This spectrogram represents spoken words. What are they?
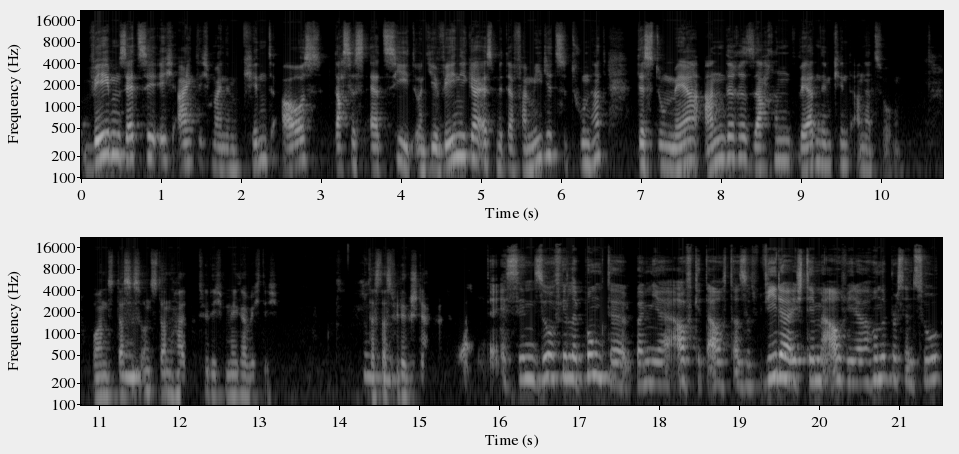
wem setze ich eigentlich meinem Kind aus, dass es erzieht? Und je weniger es mit der Familie zu tun hat, desto mehr andere Sachen werden dem Kind anerzogen. Und das mhm. ist uns dann halt natürlich mega wichtig, dass das mhm. wieder gestärkt wird es sind so viele Punkte bei mir aufgetaucht. Also wieder, ich stimme auch wieder 100% zu.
